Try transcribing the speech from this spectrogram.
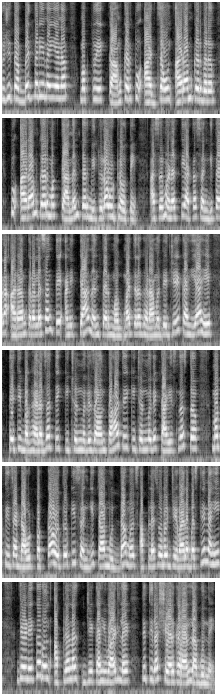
तुझी तब्येत बरी नाहीये ना? मग तू एक काम कर तू आज जाऊन आराम कर बरं. तू आराम कर मग त्यानंतर मी तुला उठवते. असं म्हणत ती आता संगीताला आराम करायला सांगते आणि त्यानंतर मग मात्र घरामध्ये जे काही आहे ते ती बघायला जाते. किचनमध्ये जाऊन पाहते. किचनमध्ये काहीच नसतं. मग तिचा डाऊट पक्का होतो की संगीता मुद्दामच आपल्यासोबत जेवायला बसली नाही. जेणेकरून आपल्याला जे काही वाढलंय ते तिला शेअर करायला लागू नये.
